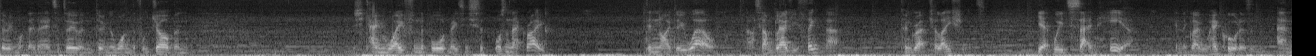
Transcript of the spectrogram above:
doing what they're there to do and doing a wonderful job. And she came away from the board meeting, she said, wasn't that great? Didn't I do well? And I said, I'm glad you think that. Congratulations. Yet we'd sat in here in the global headquarters and, and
